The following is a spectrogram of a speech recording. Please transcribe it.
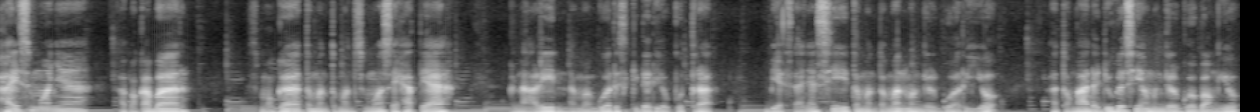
Hai semuanya, apa kabar? Semoga teman-teman semua sehat ya. Kenalin, nama gue Rizky Dario Putra. Biasanya sih teman-teman manggil gue Rio, atau nggak ada juga sih yang manggil gue Bang Yo.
